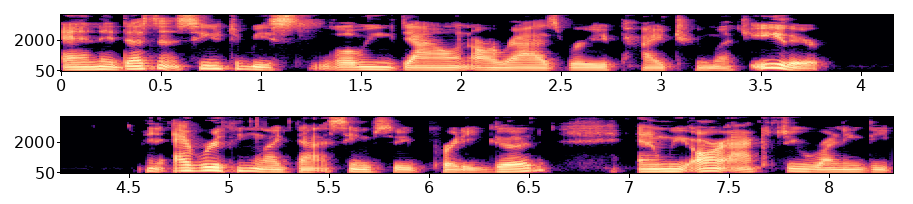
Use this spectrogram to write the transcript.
and it doesn't seem to be slowing down our Raspberry Pi too much either. And everything like that seems to be pretty good. And we are actually running the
